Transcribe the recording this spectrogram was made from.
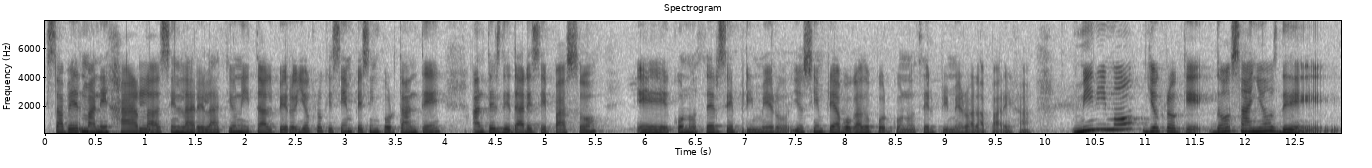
saber manejarlas en la relación y tal, pero yo creo que siempre es importante, antes de dar ese paso, eh, conocerse primero. Yo siempre he abogado por conocer primero a la pareja. Mínimo, yo creo que dos años de,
